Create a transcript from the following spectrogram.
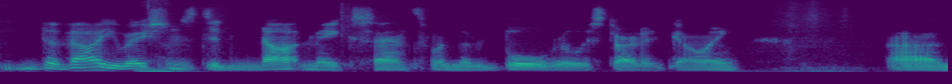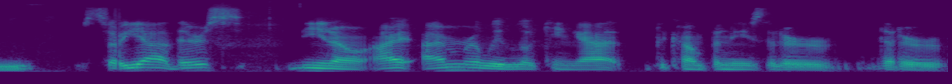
the valuations yeah. did not make sense when the bull really started going. Um, so yeah, there's you know I I'm really looking at the companies that are that are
